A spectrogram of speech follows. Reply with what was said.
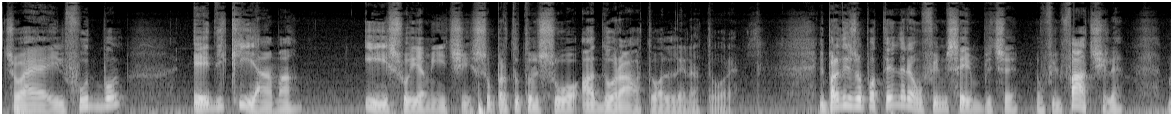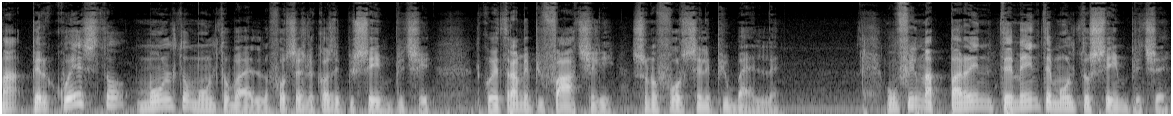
cioè il football e di chi ama i suoi amici, soprattutto il suo adorato allenatore. Il Paradiso può attendere è un film semplice, un film facile, ma per questo molto molto bello. Forse le cose più semplici, con le trame più facili, sono forse le più belle. Un film apparentemente molto semplice,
